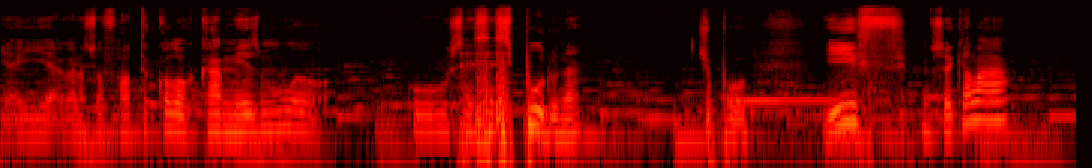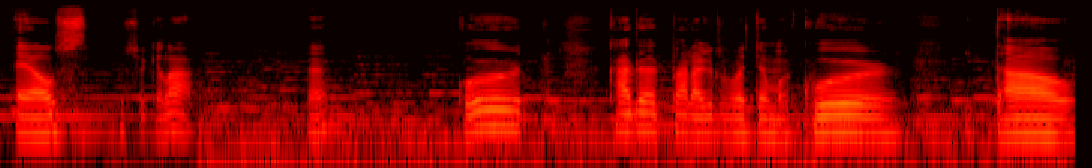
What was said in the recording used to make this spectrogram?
E aí agora só falta colocar mesmo o CSS puro, né? Tipo, if, não sei o que lá, else, não sei o que lá, né? Cor, cada parágrafo vai ter uma cor e tal.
